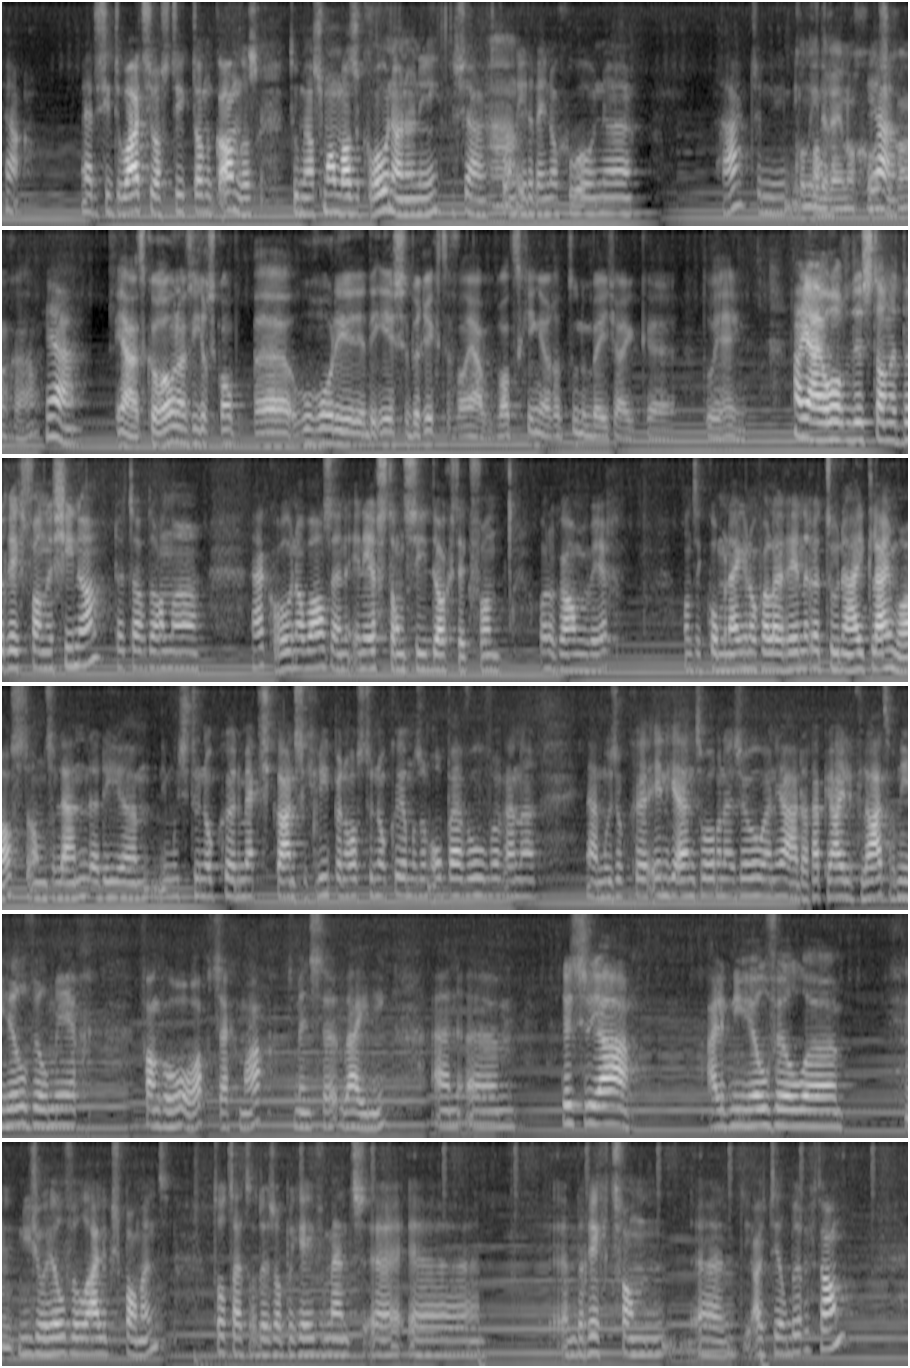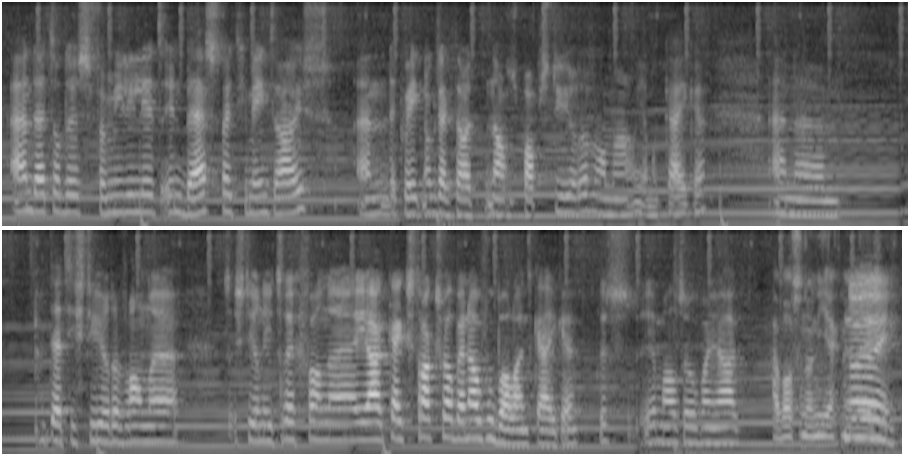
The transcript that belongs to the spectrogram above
ja. De situatie was natuurlijk dan ook anders. Toen als man was er corona nog niet, dus ja, Ah. kon iedereen nog gewoon, ja, toen die, die Kon kwam. iedereen nog gewoon Ja. zijn gang gaan. Ja. Ja, het coronavirus kwam. Eh, hoe hoorde je de eerste berichten van, ja, wat ging er toen een beetje eigenlijk eh, door je heen? Nou ja, je hoorde dus dan het bericht van eh, China, dat er dan corona was. En in eerste instantie dacht ik van, oh, dan gaan we weer. Want ik kon me eigenlijk nog wel herinneren toen hij klein was, onze Len, die, ehm, die moest toen ook de Mexicaanse griep en er was toen ook helemaal zo'n ophef over. En nou, moest ook ingeënt worden en zo. En ja, daar heb je eigenlijk later niet heel veel meer van gehoord, zeg maar. Tenminste, wij niet. En um, dus ja, eigenlijk niet heel veel, uh, hm. niet zo heel veel eigenlijk spannend. Totdat er dus op een gegeven moment uh, een bericht van uit Tilburg dan. En dat er dus familielid in Best bij het gemeentehuis. En ik weet nog dat ik daar naar ons pap stuurde van nou, ja maar kijken. En uh, dat hij stuurde van, stuur niet terug van uh, ja kijk straks wel bij nou voetbal aan het kijken. Dus helemaal zo van ja. Hij was er nog niet echt mee nee. bezig.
